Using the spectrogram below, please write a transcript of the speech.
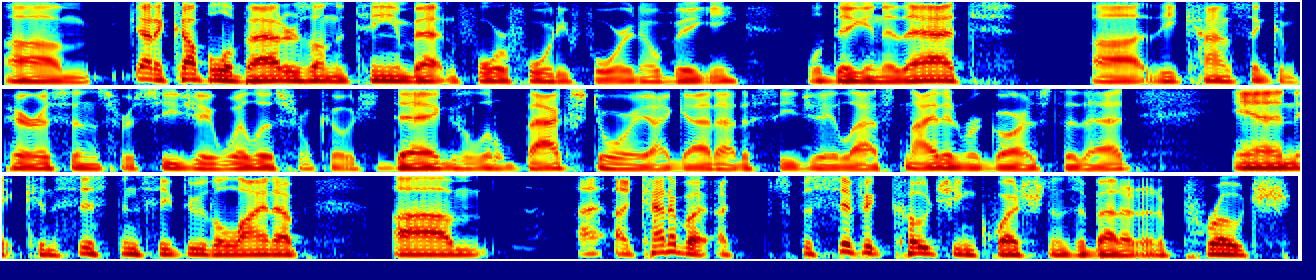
Um, got a couple of batters on the team batting 444. No biggie. We'll dig into that. Uh, the constant comparisons for CJ Willis from Coach Deggs. A little backstory I got out of CJ last night in regards to that and consistency through the lineup. Um, a, a kind of a, a specific coaching questions about an approach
